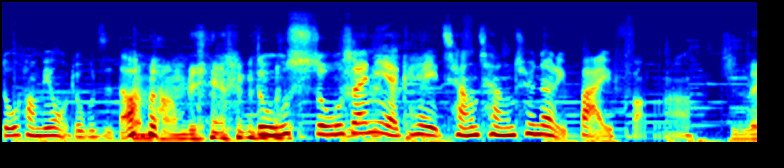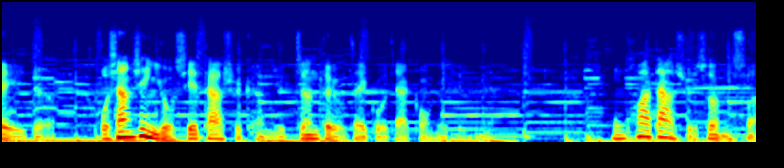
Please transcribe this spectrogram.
多旁边我就不知道很。旁边 读书，所以你也可以常常去那里拜访啊。之类的。我相信有些大学可能也真的有在国家公园里面。文化大学算不算？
